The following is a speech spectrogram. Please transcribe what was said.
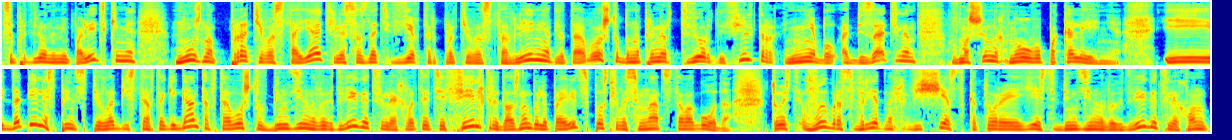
с определенными политиками, нужно противостоять или создать вектор противоставления для того, чтобы, например, твердый фильтр не был обязателен в машинах нового поколения – и добились, в принципе, лоббисты автогигантов того, что в бензиновых двигателях вот эти фильтры должны были появиться после 2018 года. То есть выброс вредных веществ, которые есть в бензиновых двигателях, он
